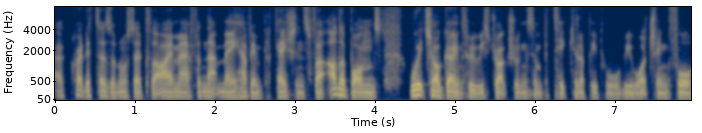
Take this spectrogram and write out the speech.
uh, creditors, and also to the IMF. And that may have implications for other bonds which are going through restructuring. Some particular people will be watching for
